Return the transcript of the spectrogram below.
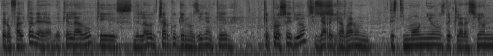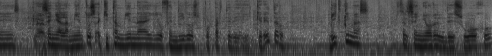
pero falta de, de aquel lado, que es del lado del charco, que nos digan qué, qué procedió, si ya recabaron testimonios, declaraciones, señalamientos. Aquí también hay ofendidos por parte de Querétaro, víctimas. Está el señor, el de su ojo,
